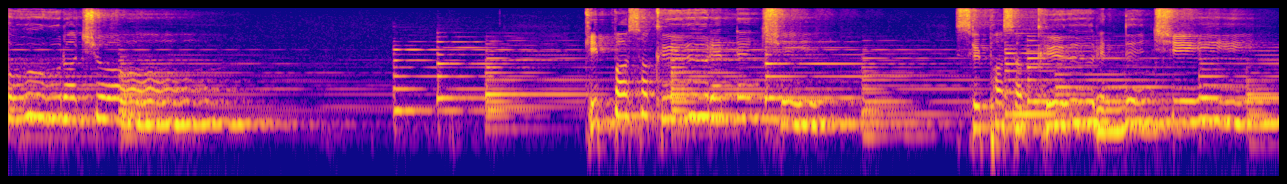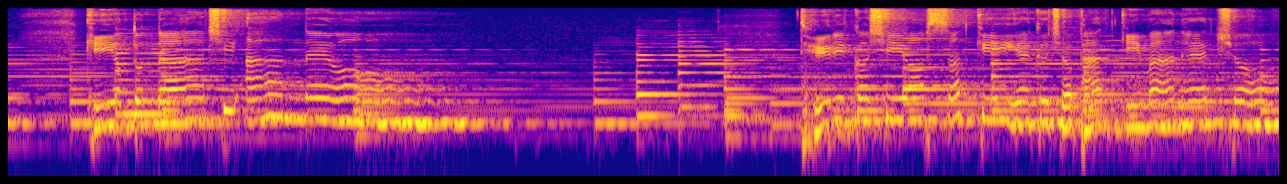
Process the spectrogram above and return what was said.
울었죠. 기뻐서 그랬는지 슬퍼서 그랬는지 기억도 나지 않네요 것이 없었기에 그저 받기만 했죠.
